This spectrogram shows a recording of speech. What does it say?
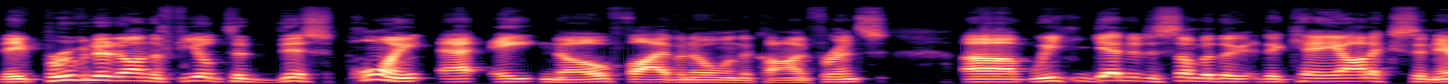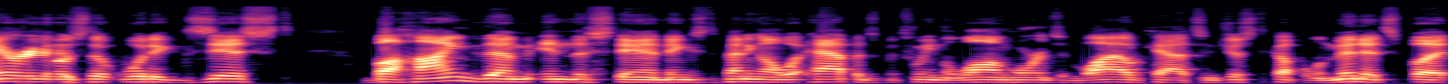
They've proven it on the field to this point at 8 0, 5 0 in the conference. Uh, we can get into some of the, the chaotic scenarios that would exist behind them in the standings, depending on what happens between the Longhorns and Wildcats in just a couple of minutes. But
